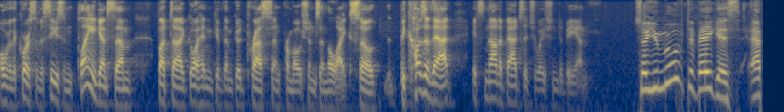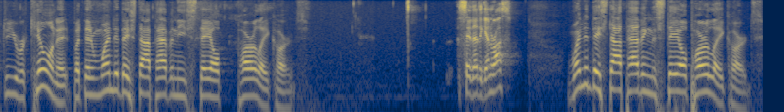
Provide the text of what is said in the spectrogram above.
over the course of a season playing against them, but uh, go ahead and give them good press and promotions and the like. So because of that, it's not a bad situation to be in. So you moved to Vegas after you were killing it, but then when did they stop having these stale parlay cards? Say that again, Ross. When did they stop having the stale parlay cards?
